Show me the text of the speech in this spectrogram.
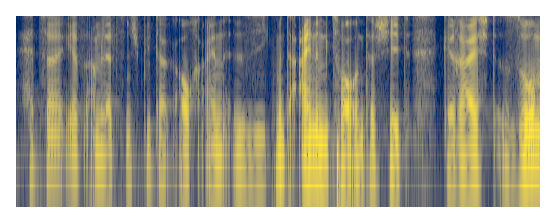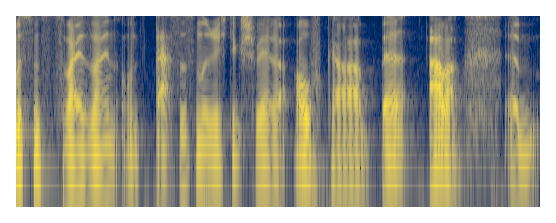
hätte jetzt am letzten Spieltag auch ein Sieg mit einem Torunterschied gereicht. So müssen es zwei sein und das ist eine richtig schwere Aufgabe, aber ähm,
